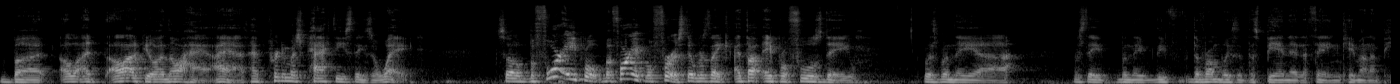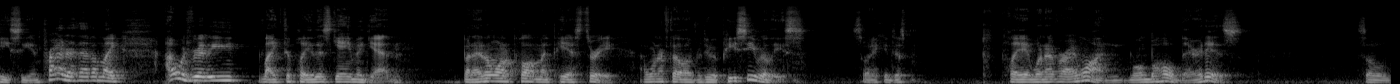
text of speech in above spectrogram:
but a lot a lot of people I know I have, I have have pretty much packed these things away. So before April, before April first, there was like I thought April Fool's Day was when they uh was they when they the, the rumblings of this Bayonetta thing came out on PC. And prior to that, I'm like, I would really like to play this game again, but I don't want to pull out my PS3. I wonder if they'll ever do a PC release, so I can just play it whenever I want. And lo and behold, there it is. So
